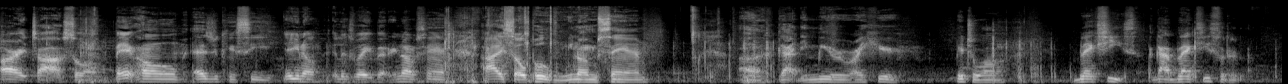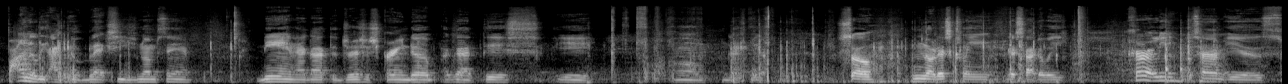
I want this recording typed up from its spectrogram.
Alright y'all, so I'm back home. As you can see, yeah, you know, it looks way better. You know what I'm saying? Alright, so boom, you know what I'm saying? Uh, got the mirror right here. Picture wall. Black sheets. I got black sheets for the, finally I got black sheets, you know what I'm saying? Then I got the dresser screened up. I got this, yeah. Um. So, you know, that's clean. That's out the way. Currently, the time is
